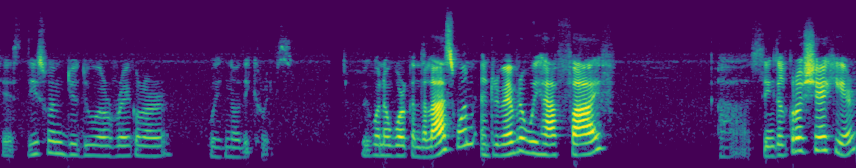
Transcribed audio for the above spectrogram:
just this one you do a regular with no decrease. We want to work on the last one and remember we have five uh, single crochet here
